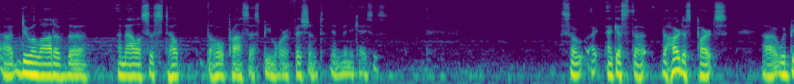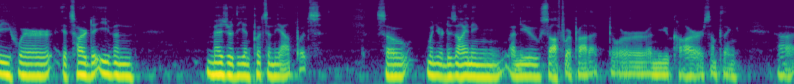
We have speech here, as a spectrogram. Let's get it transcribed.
uh, do a lot of the analysis to help the whole process be more efficient in many cases. So I, I guess the, the hardest parts uh, would be where it's hard to even measure the inputs and the outputs. So when you're designing a new software product or a new car or something, uh,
